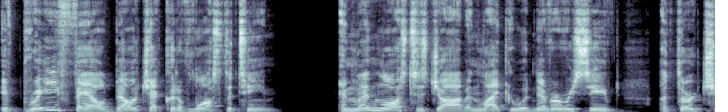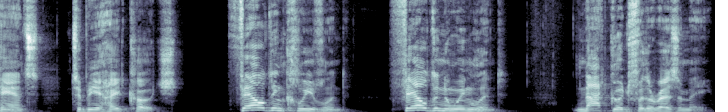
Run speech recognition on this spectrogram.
If Brady failed, Belichick could have lost the team and Len lost his job and likely would never have received a third chance to be a head coach. Failed in Cleveland, failed in New England. Not good for the resume.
